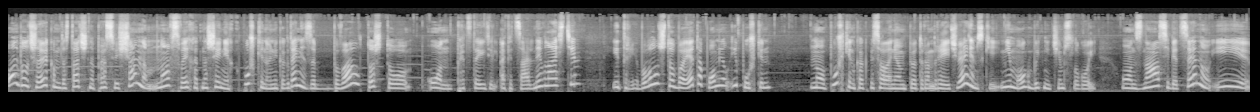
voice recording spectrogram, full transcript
Он был человеком достаточно просвещенным, но в своих отношениях к Пушкину никогда не забывал то, что он представитель официальной власти и требовал, чтобы это помнил и Пушкин. Но Пушкин, как писал о нем Петр Андреевич Вяземский, не мог быть ничем слугой – он знал себе цену и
